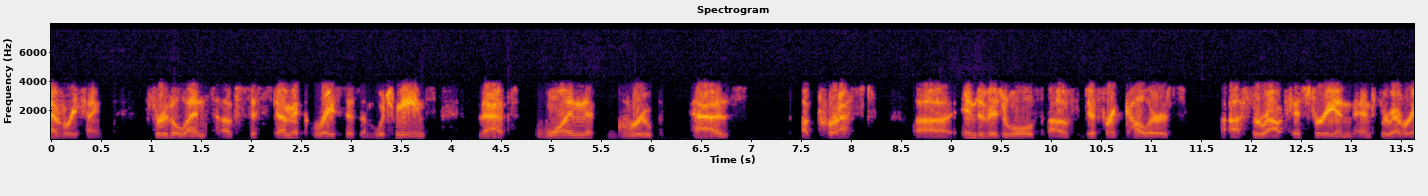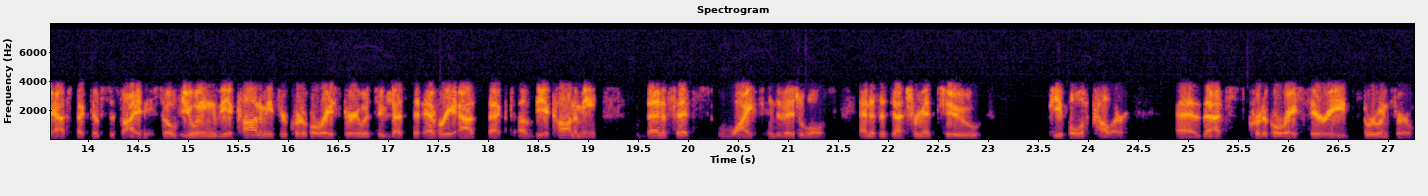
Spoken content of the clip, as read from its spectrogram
everything through the lens of systemic racism, which means that one group has oppressed uh, individuals of different colors uh, throughout history and, and through every aspect of society. So, viewing the economy through critical race theory would suggest that every aspect of the economy benefits white individuals and is a detriment to people of color. Uh, that's critical race theory through and through.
